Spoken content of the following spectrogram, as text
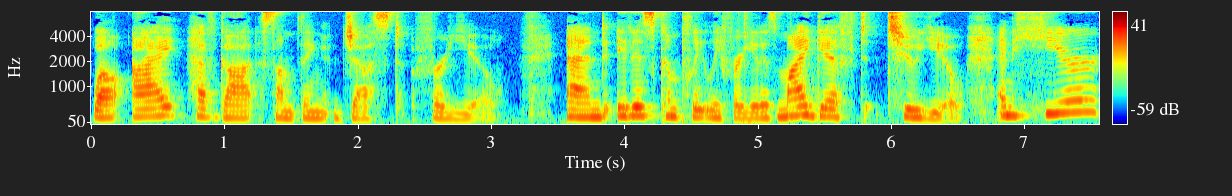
Well, I have got something just for you. And it is completely free. It is my gift to you. And here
